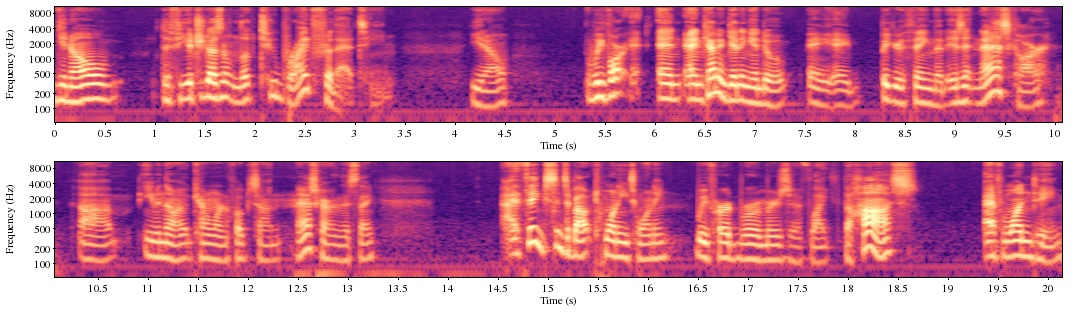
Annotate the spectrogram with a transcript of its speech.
you know, the future doesn't look too bright for that team. You know, we've and and kind of getting into a, a bigger thing that isn't NASCAR, uh, even though I kind of want to focus on NASCAR in this thing. I think since about 2020, we've heard rumors of like the Haas F1 team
